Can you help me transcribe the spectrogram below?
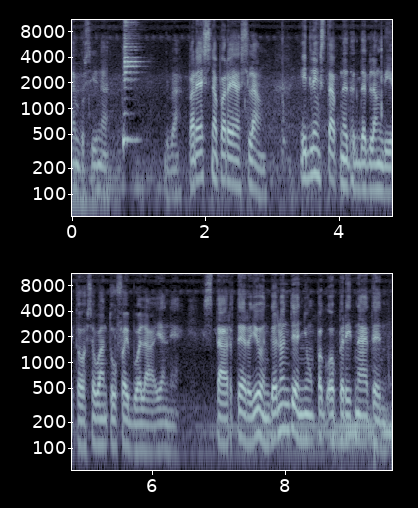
Ayun, busina. Diba? Parehas na parehas lang. Idling stop na dagdag lang dito. Sa 125 wala yan eh. Starter, yun. Ganon din yung pag-operate natin.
